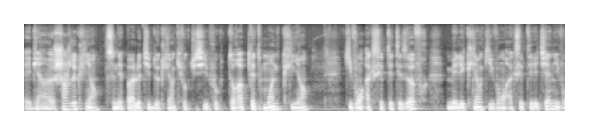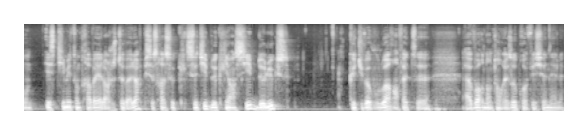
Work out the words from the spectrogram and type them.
eh bien, euh, change de client. Ce n'est pas le type de client qu'il faut que tu cibles. Il faut que tu auras peut-être moins de clients qui vont accepter tes offres, mais les clients qui vont accepter les tiennes, ils vont estimer ton travail à leur juste valeur, puis ce sera ce, ce type de client cible de luxe que tu vas vouloir en fait euh, avoir dans ton réseau professionnel.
